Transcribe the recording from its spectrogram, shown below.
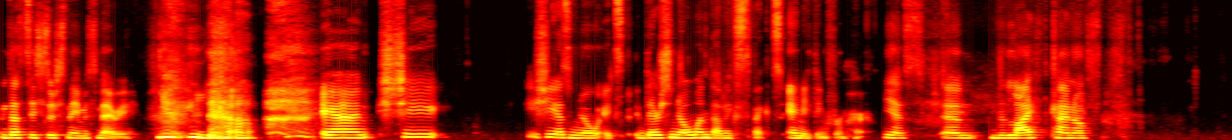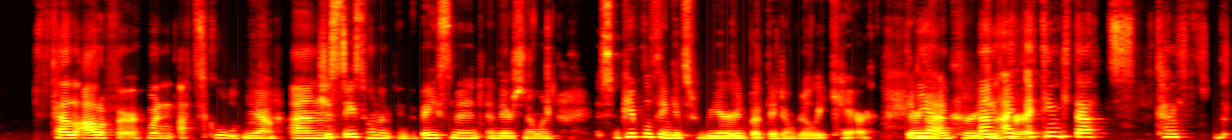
and that sister's name is mary. Yeah. And she she has no exp- there's no one that expects anything from her. Yes, And the life kind of fell out of her when at school, yeah and she stays home in, in the basement and there's no one people think it's weird but they don't really care they're Yeah, not encouraging and I, her I think that's kind of th-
